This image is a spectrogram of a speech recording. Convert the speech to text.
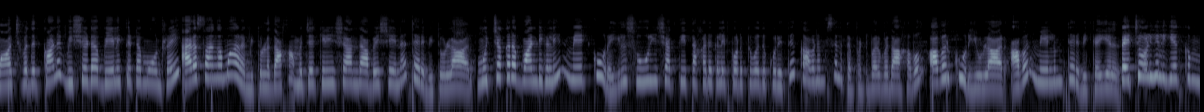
மாற்றுவதற்கான விசேட வேலைத்திட்டம் ஒன்றை அரசாங்கம் ஆரம்பித்துள்ளதாக அமைச்சர் கிரிஷாந்த அபிஷேன தெரிவித்துள்ளார். முச்சக்கர வண்டிகளின் மேற்கூரையில் சூரிய சக்தி தகடுகளை பொருத்துவது குறித்து கவனம் செலுத்தப்பட்டு வருவதாகவும் அவர் கூறியுள்ளார். அவர் மேலும் தெரிவிக்கையில் பெட்ரோலியில் இயக்கும்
